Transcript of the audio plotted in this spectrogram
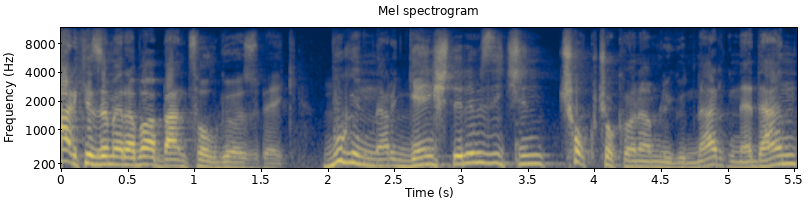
Herkese merhaba ben Tolga Özbek. Bugünler gençlerimiz için çok çok önemli günler. Neden?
